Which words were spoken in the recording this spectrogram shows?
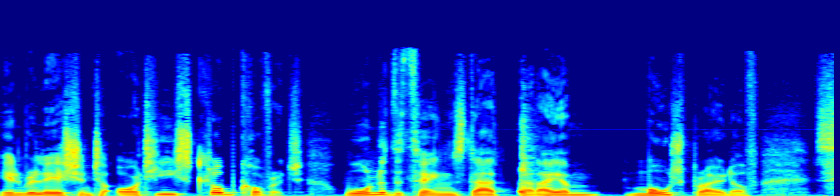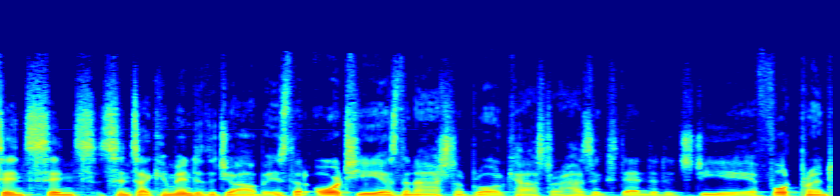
in relation to RTE's club coverage. One of the things that, that I am most proud of since since since I came into the job is that RTE, as the national broadcaster, has extended its GAA footprint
